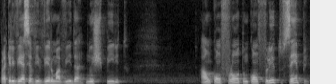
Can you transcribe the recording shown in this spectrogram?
para que ele viesse a viver uma vida no espírito. Há um confronto, um conflito sempre.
